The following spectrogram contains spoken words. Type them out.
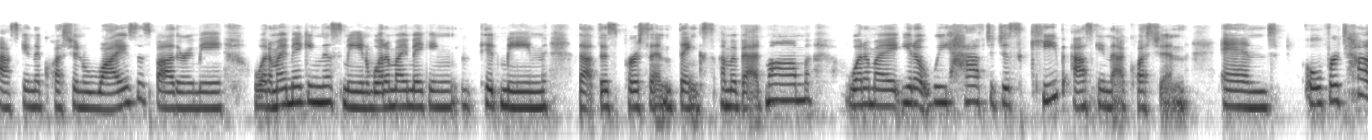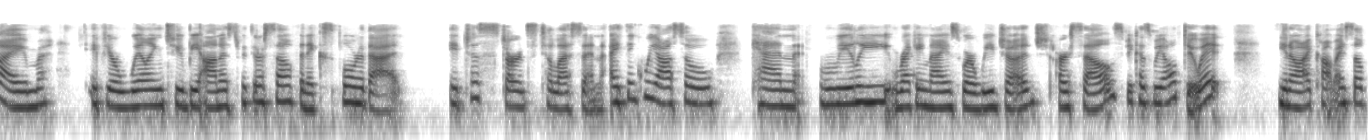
asking the question why is this bothering me? What am i making this mean? What am i making it mean that this person thinks i'm a bad mom? What am i you know we have to just keep asking that question. And over time if you're willing to be honest with yourself and explore that it just starts to lessen. I think we also can really recognize where we judge ourselves because we all do it you know, I caught myself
